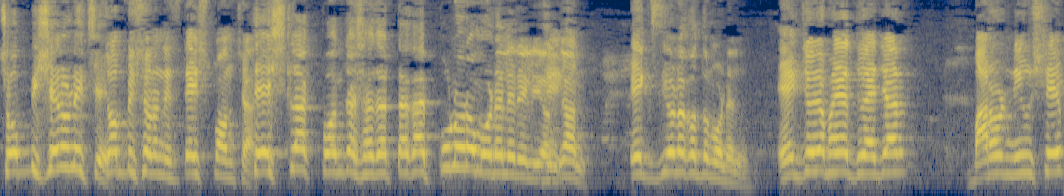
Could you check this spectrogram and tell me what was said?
চব্বিশেরও নিচে? চব্বিশের নিচে তেইশ পঞ্চাশ। তেইশ লাখ পঞ্চাশ হাজার টাকায় পনেরো মডেলের এলিয়ন জি। গান এক্সিওটা কত মডেল এক জোড়া ভাইয়া দুই হাজার বারোর নিউ শেপ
